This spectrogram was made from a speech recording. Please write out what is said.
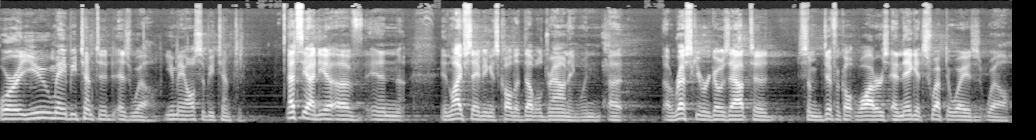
or you may be tempted as well. You may also be tempted. That's the idea of in, in life saving, it's called a double drowning. When a, a rescuer goes out to some difficult waters and they get swept away as well.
